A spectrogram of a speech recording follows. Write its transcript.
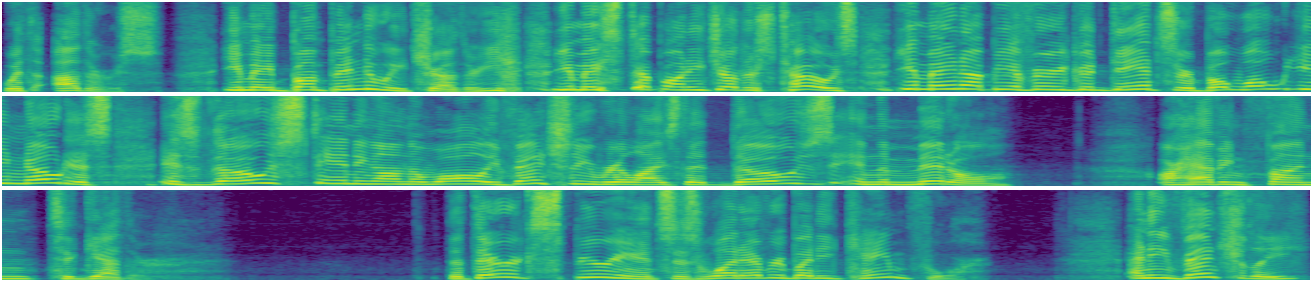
with others. You may bump into each other. You, you, may step on each other's toes. You may not be a very good dancer, but what you notice is those standing on the wall eventually realize that those in the middle are having fun together. That their experience is what everybody came for. And eventually,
